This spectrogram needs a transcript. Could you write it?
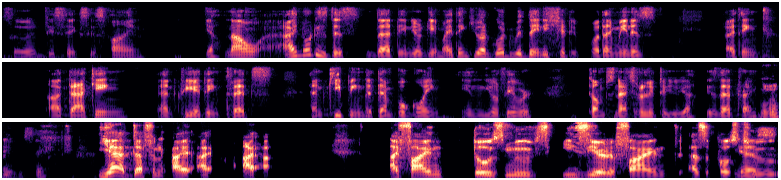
so d6 is fine. Yeah. Now I noticed this that in your game, I think you are good with the initiative. What I mean is, I think attacking and creating threats and keeping the tempo going in your favor comes naturally to you. Yeah, is that right? Mhm. say? Yeah, definitely. I, I, I, I- I find those moves easier to find as opposed Yes. to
